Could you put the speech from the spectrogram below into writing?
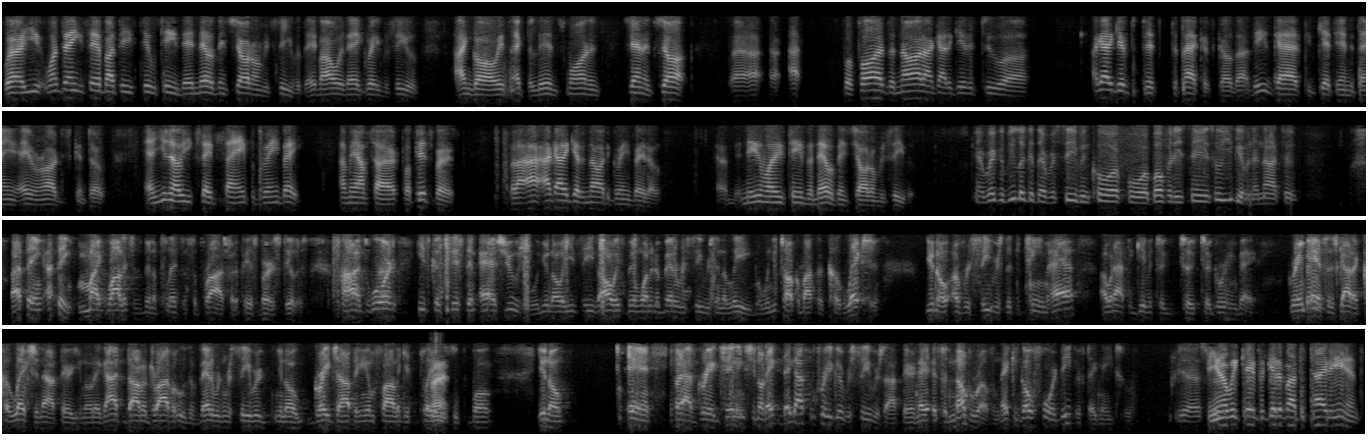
Well, you one thing you say about these two teams, they've never been short on receivers. They've always had great receivers. I can go back to Lynn Swann and Shannon Sharpe. Uh, I, I, but far as the nod, I got to give it to uh, I got to give it to Pitt, the Packers because uh, these guys can catch anything Aaron Rodgers can throw. And you know, you can say the same for Green Bay. I mean, I'm sorry for Pittsburgh, but I, I got to get a nod to Green Bay though. Uh, neither one of these teams have never been short on receivers. And Rick, if you look at the receiving core for both of these teams, who you giving the nod to? I think I think Mike Wallace has been a pleasant surprise for the Pittsburgh Steelers. Hines Ward, he's consistent as usual. You know, he's he's always been one of the better receivers in the league. But when you talk about the collection, you know, of receivers that the team have, I would have to give it to to, to Green Bay. Green Bay has got a collection out there. You know, they got Donald Driver, who's a veteran receiver. You know, great job to him finally get to play in the Super Bowl. You know, and you have Greg Jennings. You know, they they got some pretty good receivers out there. And they, it's a number of them. They can go four deep if they need to. Yeah, You know, we can't forget about the tight ends.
